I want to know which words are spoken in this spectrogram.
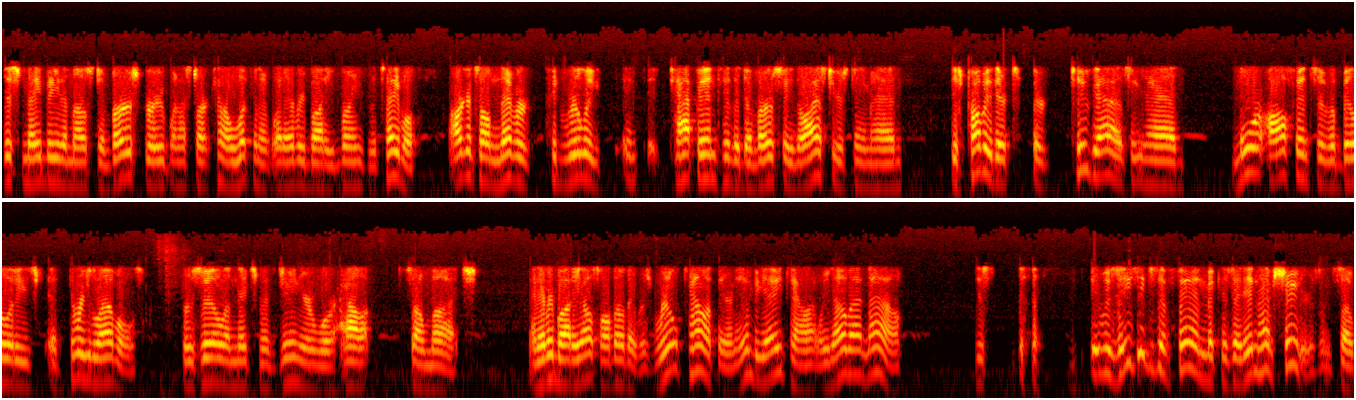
this may be the most diverse group when I start kind of looking at what everybody brings to the table. Arkansas never could really in, tap into the diversity the last year's team had. There's probably their their two guys who had more offensive abilities at three levels. Brazile and Nick Smith Jr. were out so much, and everybody else, although there was real talent there and NBA talent, we know that now. Just it was easy to defend because they didn't have shooters, and so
